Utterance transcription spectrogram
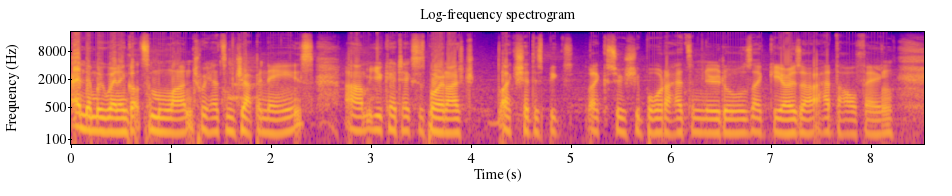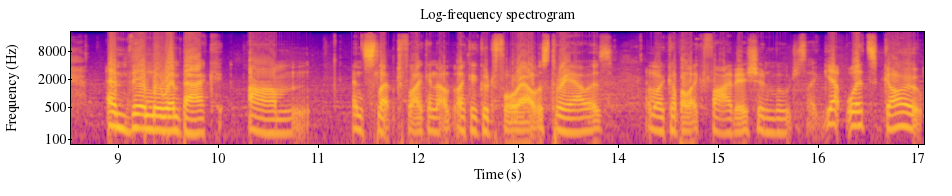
and then we went and got some lunch. We had some Japanese. Um, UK Texas boy and I like shared this big like sushi board. I had some noodles, like gyoza. I had the whole thing, and then we went back um, and slept for like another like a good four hours, three hours, and woke up at like five ish, and we were just like, "Yep, let's go."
